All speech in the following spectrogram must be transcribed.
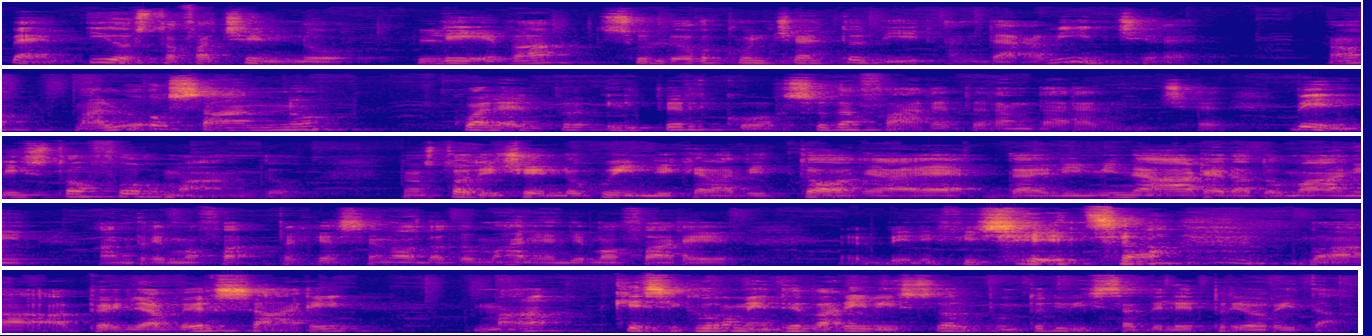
Beh, io sto facendo leva sul loro concetto di andare a vincere, no? Ma loro sanno qual è il, il percorso da fare per andare a vincere. Bene, li sto formando. Non sto dicendo quindi che la vittoria è da eliminare, da domani andremo a fare, perché sennò da domani andiamo a fare eh, beneficenza ma, per gli avversari, ma che sicuramente va rivisto dal punto di vista delle priorità.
